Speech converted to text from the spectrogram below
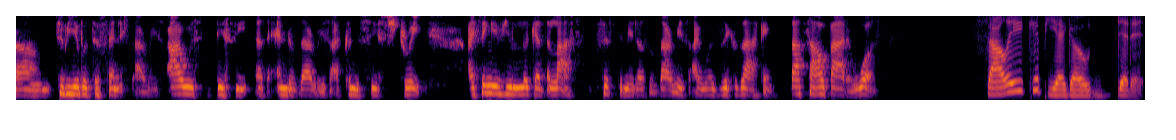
um, to be able to finish that race. I was dizzy at the end of that race. I couldn't see straight. I think if you look at the last 50 meters of that race, I was zigzagging. That's how bad it was. Sally Kipyego did it.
